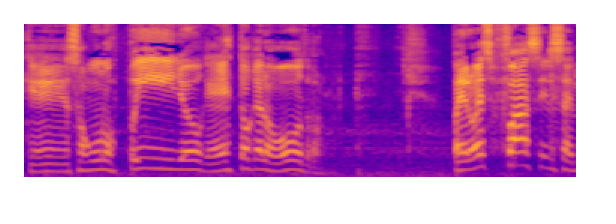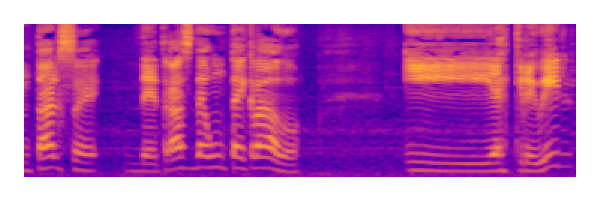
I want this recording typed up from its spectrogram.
que son unos pillos, que esto, que lo otro. Pero es fácil sentarse detrás de un teclado y escribir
